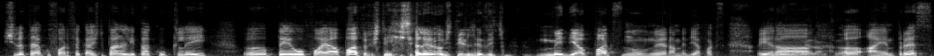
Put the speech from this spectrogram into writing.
Și le tăia cu foarfeca și după aia le lipea cu clay uh, pe o foaie A4, știi? Și ale erau știrile, deci Mediafax, nu, nu era Mediafax, era, Nu era încă. uh, IM Press,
